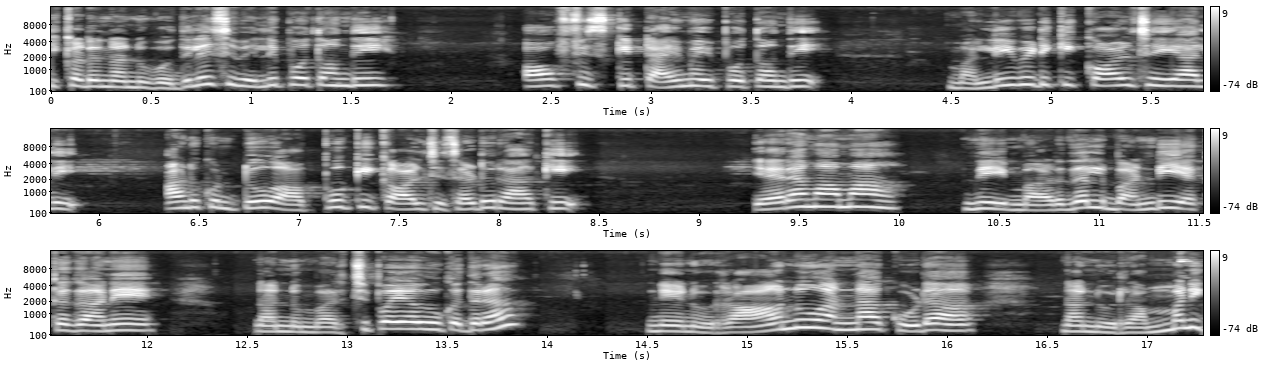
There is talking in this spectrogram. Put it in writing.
ఇక్కడ నన్ను వదిలేసి వెళ్ళిపోతోంది. ఆఫీస్కి టైం అయిపోతోంది. మళ్ళీ వీడికి కాల్ చేయాలి అనుకుంటూ అప్పుకి కాల్ చేశాడు రాకి ఏరా మామా నీ మరదలు బండి ఎక్కగానే నన్ను మర్చిపోయావు కదరా? నేను రాను అన్నా కూడా నన్ను రమ్మని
